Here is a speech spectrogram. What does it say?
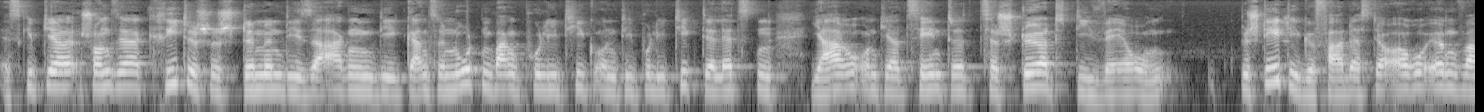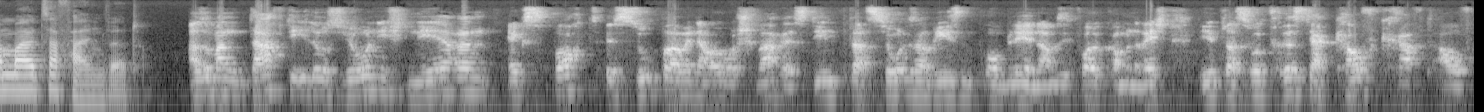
Es gibt ja schon sehr kritische Stimmen, die sagen, die ganze Notenbankpolitik und die Politik der letzten Jahre und Jahrzehnte zerstört die Währung. besteht die Gefahr, dass der Euro irgendwann mal zerfallen wird? Also man darf die Illusion nicht nähren, Export ist super, wenn der Euro schwach ist. Die Inflation ist ein Riesenproblem, da haben Sie vollkommen recht. Die Inflation frisst ja Kaufkraft auf.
